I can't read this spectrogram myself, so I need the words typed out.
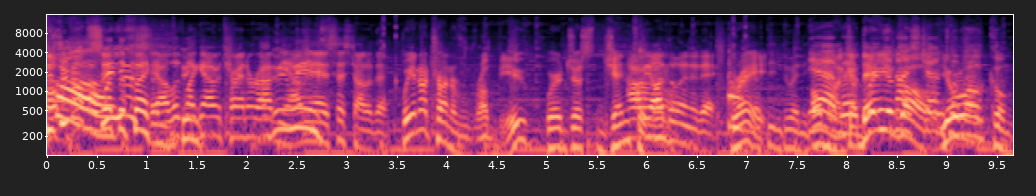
Did you not Oh, see what the fuck? Yeah, I look Doing- like I was trying to rob doing me. How did I assist y'all today? We're not trying to rub you. We're just How gentlemen. are y'all doing today? Great. Didn't do anything. Yeah, oh my god. There you nice go. You're welcome.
